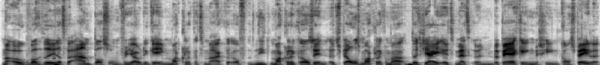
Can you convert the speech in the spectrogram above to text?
maar ook wat wil je dat we aanpassen om voor jou de game makkelijker te maken. Of niet makkelijker als in het spel is makkelijker, maar dat jij het met een beperking misschien kan spelen.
